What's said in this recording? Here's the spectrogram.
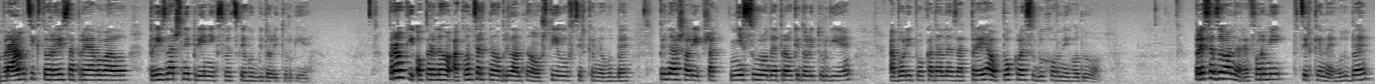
v rámci ktorej sa prejavoval príznačný prienik svetskej hudby do liturgie. Prvky operného a koncertného brilantného štýlu v cirkevnej hudbe prinášali však nesúrodé prvky do liturgie a boli pokladané za prejav poklesu duchovných hodnôt. Presadzované reformy v cirkevnej hudbe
